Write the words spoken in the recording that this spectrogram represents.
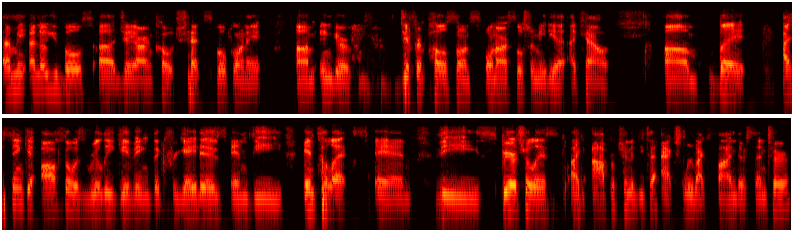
I, I mean I know you both, uh, Jr. and Coach, had spoke on it um, in your different posts on on our social media account. Um, but I think it also is really giving the creatives and the intellects and the spiritualists like opportunity to actually like find their center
